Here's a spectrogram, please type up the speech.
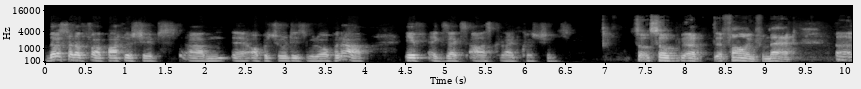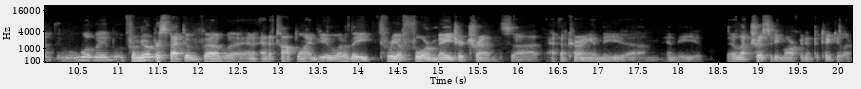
those sort of partnerships um, opportunities will open up if execs ask right questions. So, so following from that, uh, what, from your perspective uh, and a top line view, what are the three or four major trends uh, occurring in the um, in the electricity market in particular?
